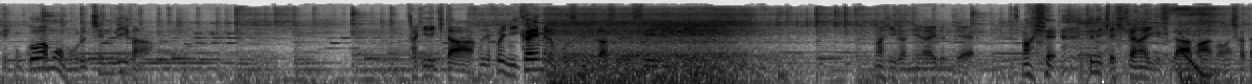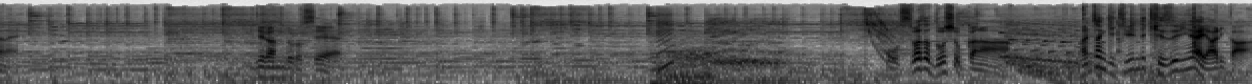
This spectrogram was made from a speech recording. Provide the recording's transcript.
でここはもうモルチェンでいいかな。滝できた。これ2回目のコスメプラス静電気。麻痺が狙えるんで麻痺フェニキは引かないですがまあまあ仕方ない。でランドロスおスワザどうしよっかな。あんちゃん激鱗で削りないありか。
